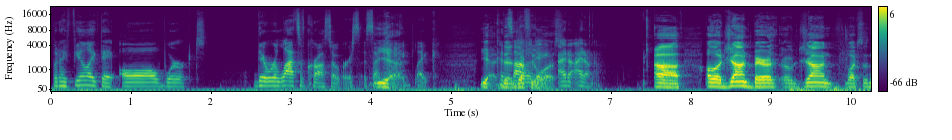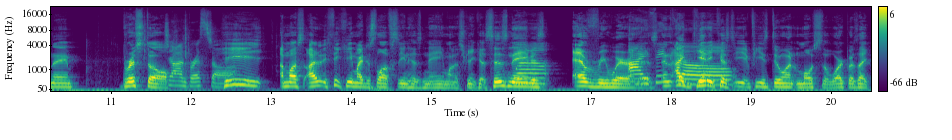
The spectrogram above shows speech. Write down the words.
but I feel like they all worked. There were lots of crossovers, essentially. Yeah. Like, yeah, there definitely was. I don't, I don't know. Uh, although John Barrett, oh, John, what's his name? Bristol. John Bristol. He, I must, I think he might just love seeing his name on the screen because his name is everywhere in I this. think, and I get it because if he's doing most of the work, but it's like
